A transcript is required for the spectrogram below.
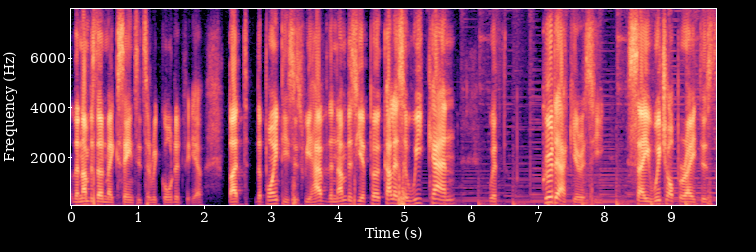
The numbers don't make sense. It's a recorded video. But the point is, is we have the numbers here per color. So we can, with good accuracy, say which operators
